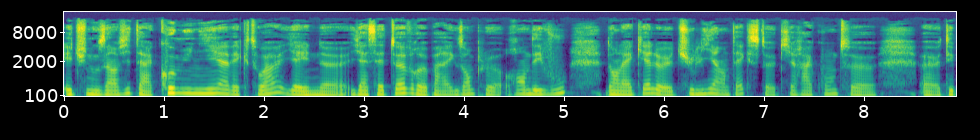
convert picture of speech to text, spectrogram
et tu nous invites à communier avec toi. Il y a une, il y a cette œuvre, par exemple, Rendez-vous, dans laquelle euh, tu lis un texte qui raconte euh, euh, tes,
